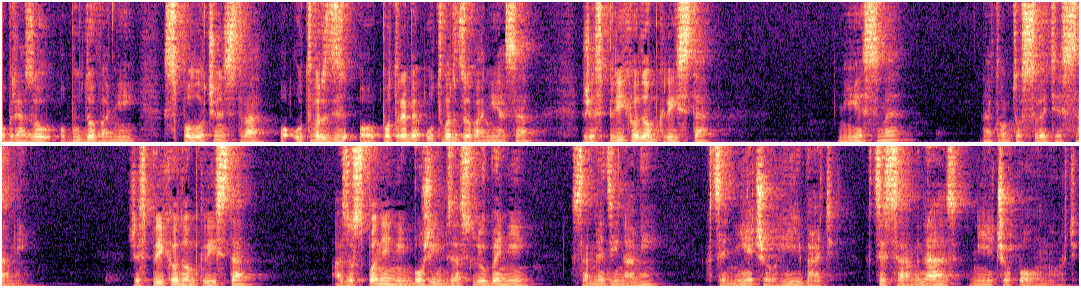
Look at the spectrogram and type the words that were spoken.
obrazov o budovaní spoločenstva, o, utvrdz- o potrebe utvrdzovania sa, že s príchodom Krista nie sme na tomto svete sami. Že s príchodom Krista a so splnením Božím zasľúbení sa medzi nami chce niečo hýbať, chce sa v nás niečo pohnúť.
